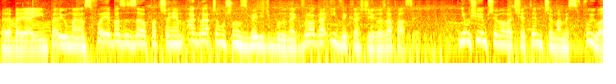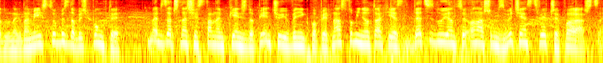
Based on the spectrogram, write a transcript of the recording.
Rebelia i Imperium mają swoje bazy z zaopatrzeniem, a gracze muszą zwiedzić budynek wroga i wykraść jego zapasy. Nie musimy przejmować się tym, czy mamy swój ładunek na miejscu, by zdobyć punkty. Mecz zaczyna się stanem 5 do 5 i wynik po 15 minutach jest decydujący o naszym zwycięstwie czy porażce.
